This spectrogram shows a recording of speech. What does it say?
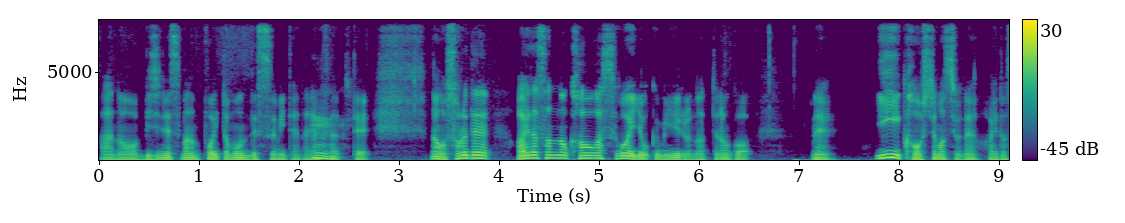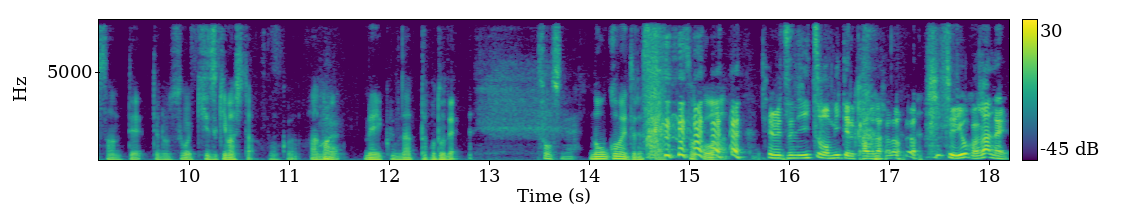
あの、ビジネスマンっぽいと思うんです、みたいなやつあって、なんか、それで、相田さんの顔がすごいよく見えるようになって、なんか、ね、いい顔してますよね、相田さんって、っていうのをすごい気づきました。僕は、あの、はいメイクになったことで。そうですね。ノーコメントですか？そこは。別にいつも見てる顔だから、ちょっとよくわかんない。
